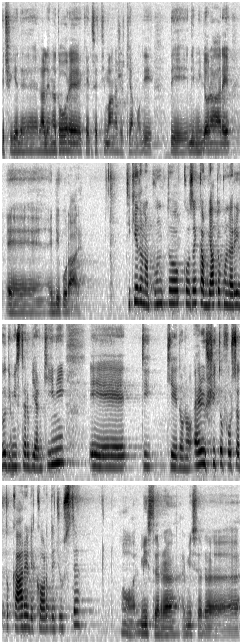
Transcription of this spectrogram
che ci chiede l'allenatore e che in settimana cerchiamo di, di, di migliorare e, e, di curare. Ti chiedono appunto cosa è cambiato con l'arrivo di mister Bianchini e ti chiedono è riuscito forse a toccare le corde giuste? No, il mister, il mister eh,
